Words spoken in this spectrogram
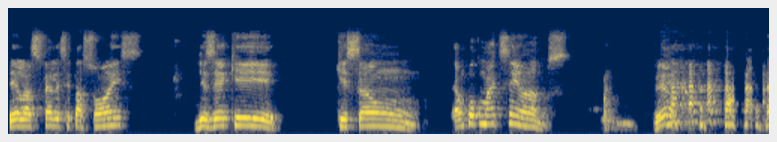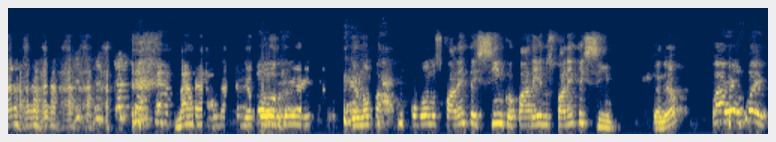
pelas felicitações, dizer que, que são. É um pouco mais de 100 anos. Viu? Na realidade, eu coloquei aí. Eu não parei nos 45, eu parei nos 45. Entendeu? Parou, foi?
